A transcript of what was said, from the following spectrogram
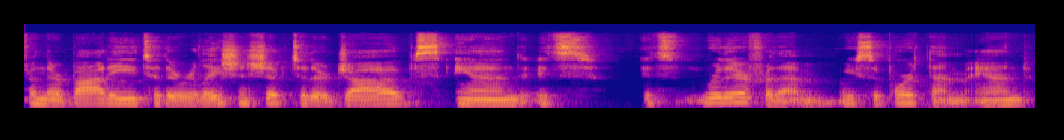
from their body to their relationship to their jobs, and it's it's we're there for them. We support them, and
